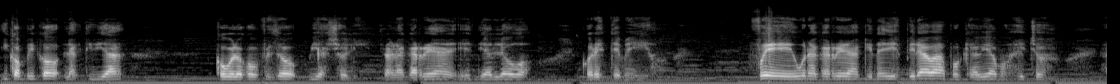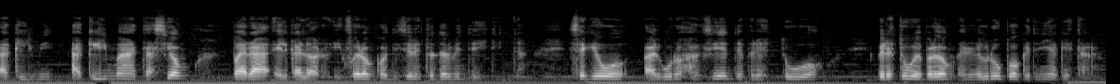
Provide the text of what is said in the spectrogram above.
y complicó la actividad, como lo confesó Biagioli tras la carrera en diálogo con este medio. Fue una carrera que nadie esperaba porque habíamos hecho aclimatación para el calor y fueron condiciones totalmente distintas. Sé que hubo algunos accidentes, pero estuvo pero estuve, perdón, en el grupo que tenía que estar.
